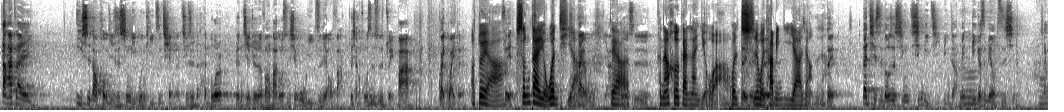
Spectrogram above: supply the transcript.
大家在。意识到口疾是心理问题之前呢，其实很多人解决的方法都是一些物理治疗法，就想说是是嘴巴怪怪的啊，对啊，所以声带有问题啊，声带有问题啊，对啊，是可能要喝橄榄油啊，或者吃维他命 E 啊这样子。对，但其实都是心心理疾病这样。没第一个是没有自信这样，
